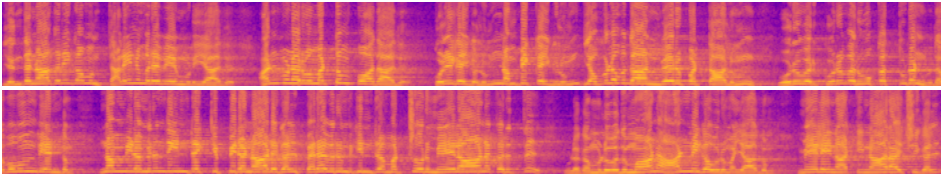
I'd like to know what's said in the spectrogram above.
எந்த நாகரிகமும் தலை நிமிரவே முடியாது. அன்புணர்வு மட்டும் போதாது. கொள்கைகளும் நம்பிக்கைகளும் எவ்வளவுதான் வேறுபட்டாலும் ஒருவருக்கொருவர் ஊக்கத்துடன் உதவவும் வேண்டும். நம்மிடமிருந்து இன்றைக்கு பிற நாடுகள் பெற விரும்புகின்ற மற்றொரு மேலான கருத்து உலகம் முழுவதுமான ஆன்மீக ஒருமையாகும் மேலை நாட்டின் ஆராய்ச்சிகள்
